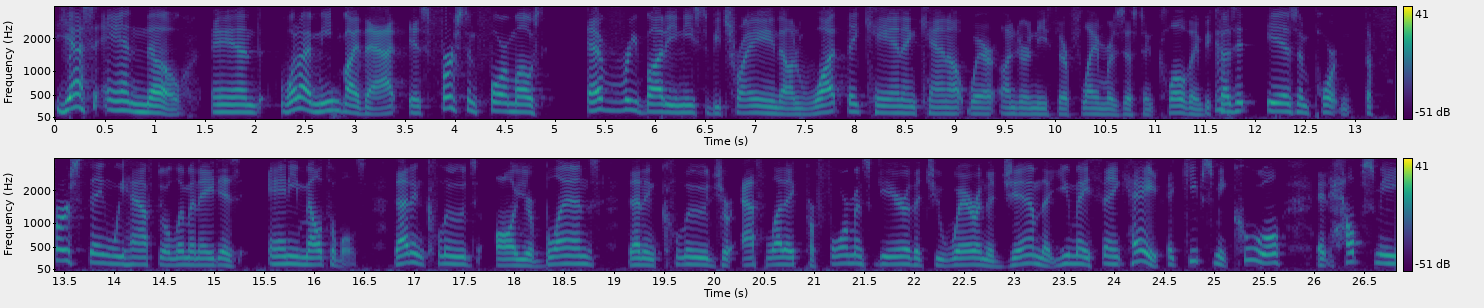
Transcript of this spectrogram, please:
yes and no. And what I mean by that is, first and foremost, everybody needs to be trained on what they can and cannot wear underneath their flame resistant clothing because mm. it is important. The first thing we have to eliminate is any meltables. That includes all your blends, that includes your athletic performance gear that you wear in the gym that you may think, hey, it keeps me cool. It helps me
